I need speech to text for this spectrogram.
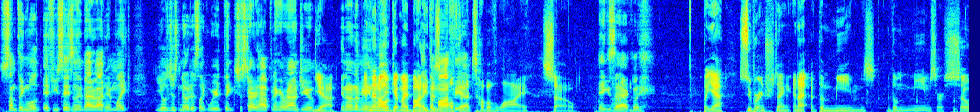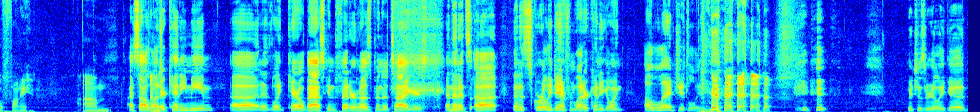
something will if you say something bad about him, like you'll just notice like weird things just start happening around you. yeah. You know what I mean? and then like, I'll get my body like dissolved in a tub of lye. So, exactly. but yeah, super interesting. And I the memes, the memes are so funny. Um, I saw a was- Letterkenny meme, uh, and it's like Carole Baskin fed her husband to tigers, and then it's uh, then it's Squirrely Dan from Letterkenny going allegedly, which is really good.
